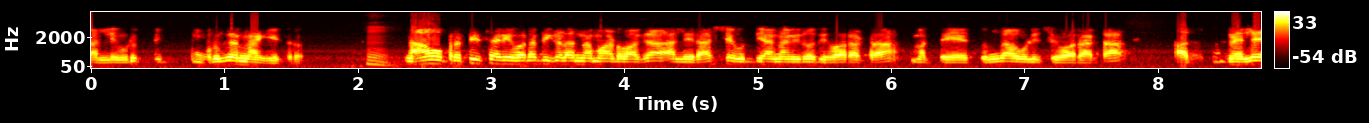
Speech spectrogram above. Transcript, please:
ಅಲ್ಲಿ ಉಡುಪಿ ಮುರುಗನ್ ಆಗಿದ್ರು. ನಾವು ಪ್ರತಿ ಸಾರಿ ವರದಿಗಳನ್ನ ಮಾಡುವಾಗ ಅಲ್ಲಿ ರಾಷ್ಟ್ರೀಯ ಉದ್ಯಾನ ವಿರೋಧಿ ಹೋರಾಟ ಮತ್ತೆ ತುಂಗಾ ಉಳಿಸಿ ಹೋರಾಟ ಅದಾದ್ಮೇಲೆ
